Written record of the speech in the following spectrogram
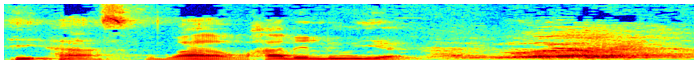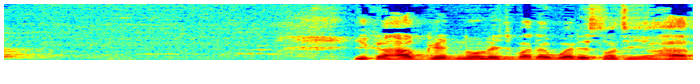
He has. Wow. Hallelujah. Hallelujah. You can have great knowledge, but the word is not in your heart.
